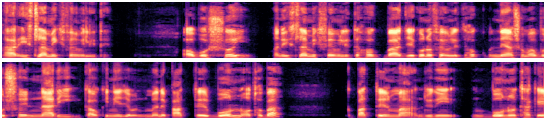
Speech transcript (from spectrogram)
আর ইসলামিক ফ্যামিলিতে। অবশ্যই মানে ইসলামিক ফ্যামিলিতে হোক বা যে কোনো ফ্যামিলিতে হোক নেওয়ার সময় অবশ্যই নারী কাউকে নিয়ে যাবেন। মানে পাত্রের বোন অথবা পাত্রের মা। যদি বোনও থাকে,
